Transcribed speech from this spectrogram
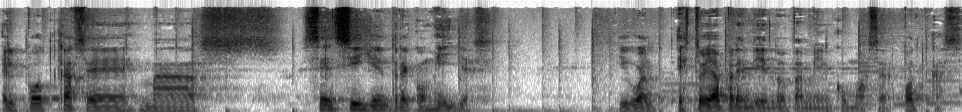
El podcast es más sencillo entre comillas. Igual estoy aprendiendo también cómo hacer podcast.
